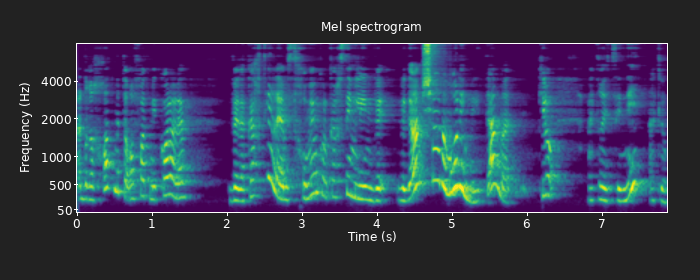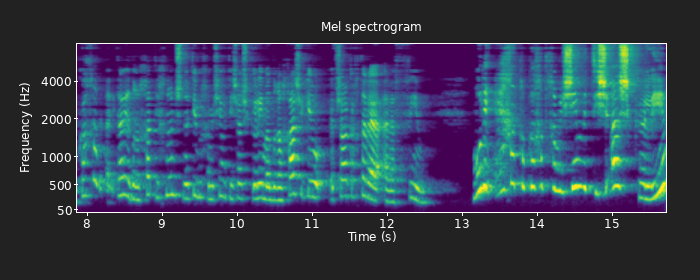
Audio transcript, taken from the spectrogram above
הדרכות מטורפות מכל הלב ולקחתי עליהם סכומים כל כך סמליים וגם שם אמרו לי מידע, מה, כאילו את רצינית? את לוקחת, הייתה לי הדרכת תכנון שנתי ב-59 שקלים, הדרכה שכאילו אפשר לקחת עליה אלפים. אמרו לי איך את לוקחת 59 שקלים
